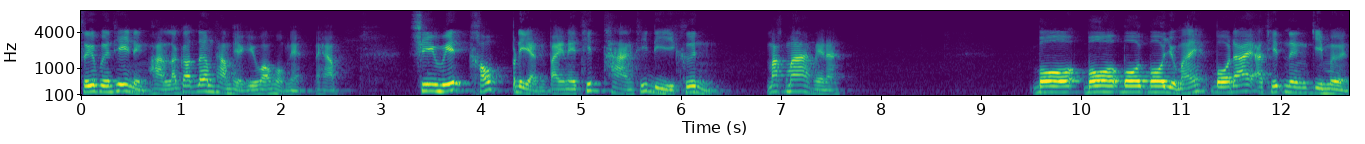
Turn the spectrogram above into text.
ซื้อพื้นที่ 1,000 แล้วก็เริ่มทำเพจคิวพร้อมผมเนี่ยนะครับ ชีวิตเขาเปลี่ยนไปในทิศทางที่ดีขึ้นมาก ๆ เลยนะ โบโบโบโบอยู่ไหมโบได้อาทิตย์หนึ่งกี่หมื่น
